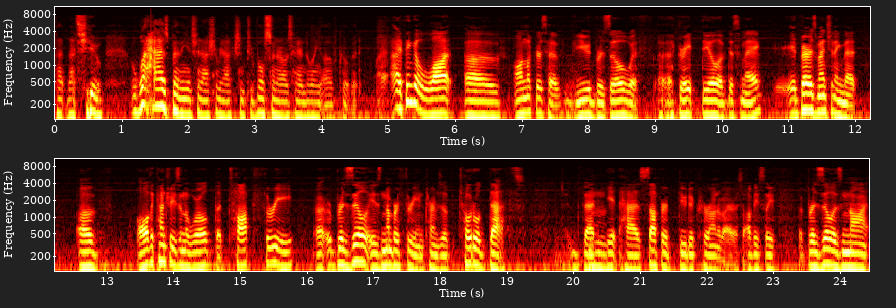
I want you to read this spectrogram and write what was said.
that, that's you. What has been the international reaction to Bolsonaro's handling of COVID? I think a lot of onlookers have viewed Brazil with a great deal of dismay. It bears mentioning that of all the countries in the world, the top three uh, Brazil is number three in terms of total deaths that mm. it has suffered due to coronavirus. Obviously, Brazil is not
